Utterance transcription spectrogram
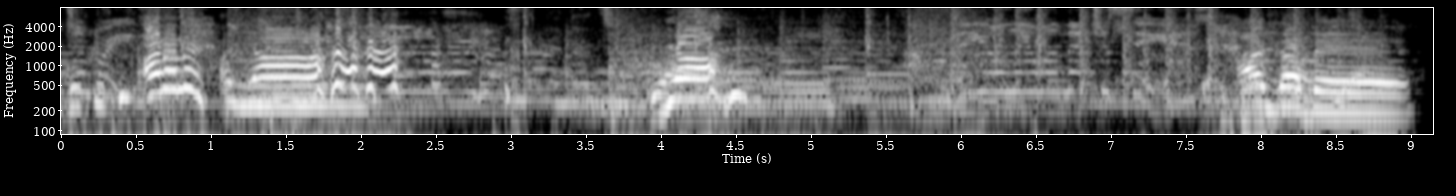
Ah, Ananı! Ya! I got it.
